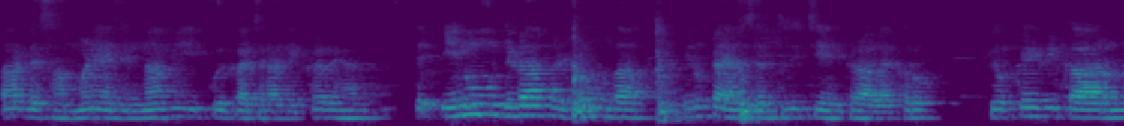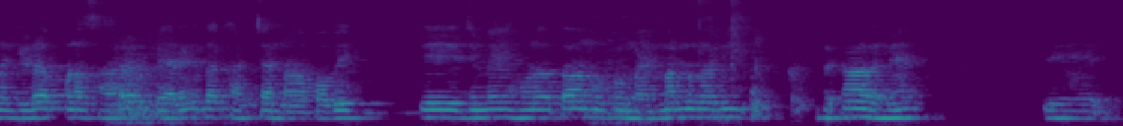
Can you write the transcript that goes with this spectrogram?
ਤੁਹਾਡੇ ਸਾਹਮਣੇ ਆ, ਜਿੰਨਾ ਵੀ ਕੋਈ ਕਚਰਾ ਨਿਕਲ ਰਿਹਾ, ਤੇ ਇਹਨੂੰ ਜਿਹੜਾ ਫਿਲਟਰ ਹੁੰਦਾ, ਇਹਨੂੰ ਟਾਈਮ ਸਿਰ ਤੁਸੀਂ ਚੇਂਜ ਕਰਾ ਲਿਆ ਕਰੋ। ਕਿਉਂਕਿ ਵੀ ਕਾਰਨ ਜਿਹੜਾ ਆਪਣਾ ਸਾਰਾ ਰਿਪੇਅਰਿੰਗ ਦਾ ਖਰਚਾ ਨਾ ਪਵੇ। ਤੇ ਜਿਵੇਂ ਹੁਣ ਤੁਹਾਨੂੰ ਕੋਈ ਮੈਮਰਨ ਦਾ ਵੀ ਦਿਖਾ ਦਿੰਦੇ ਆ, ਤੇ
